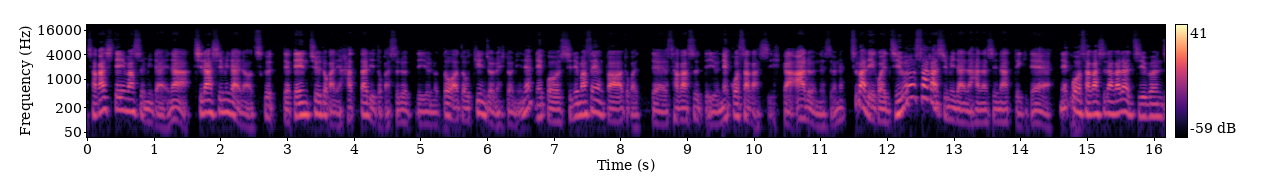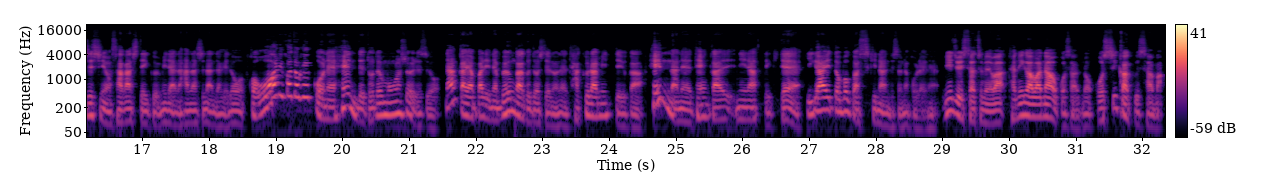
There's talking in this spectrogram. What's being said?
探していますみたいな、チラシみたいなのを作って、電柱とかに貼ったりとかするっていうのと、あと近所の人にね、猫知りませんかとか言って探すっていう猫探しがあるんですよね。つまりこれ自分探しみたいな話になってきて、猫を探しながら自分自身を探していくみたいな話なんだけど、こう終わり方結構ね、変でとても面白いですよ。なんかやっぱりね、文学としてのね、企みっていうか、変なね、展開になってきて、意外と僕は好きなんですよね、これね。21冊目は谷川直子さんのお四角様。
